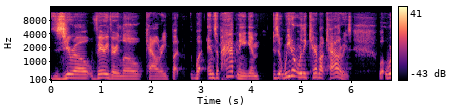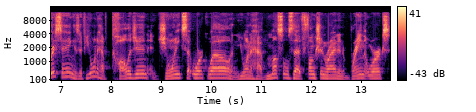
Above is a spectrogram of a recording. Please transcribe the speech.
zero, very, very low calorie. But what ends up happening again is that we don't really care about calories. What we're saying is if you want to have collagen and joints that work well, and you want to have muscles that function right and a brain that works,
